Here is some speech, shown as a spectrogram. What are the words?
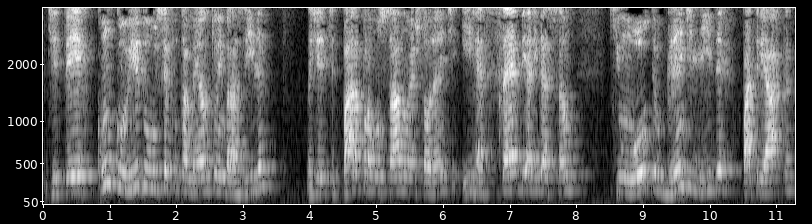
de ter concluído o sepultamento em Brasília, a gente para para almoçar no restaurante e recebe a ligação que um outro grande líder, patriarca,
